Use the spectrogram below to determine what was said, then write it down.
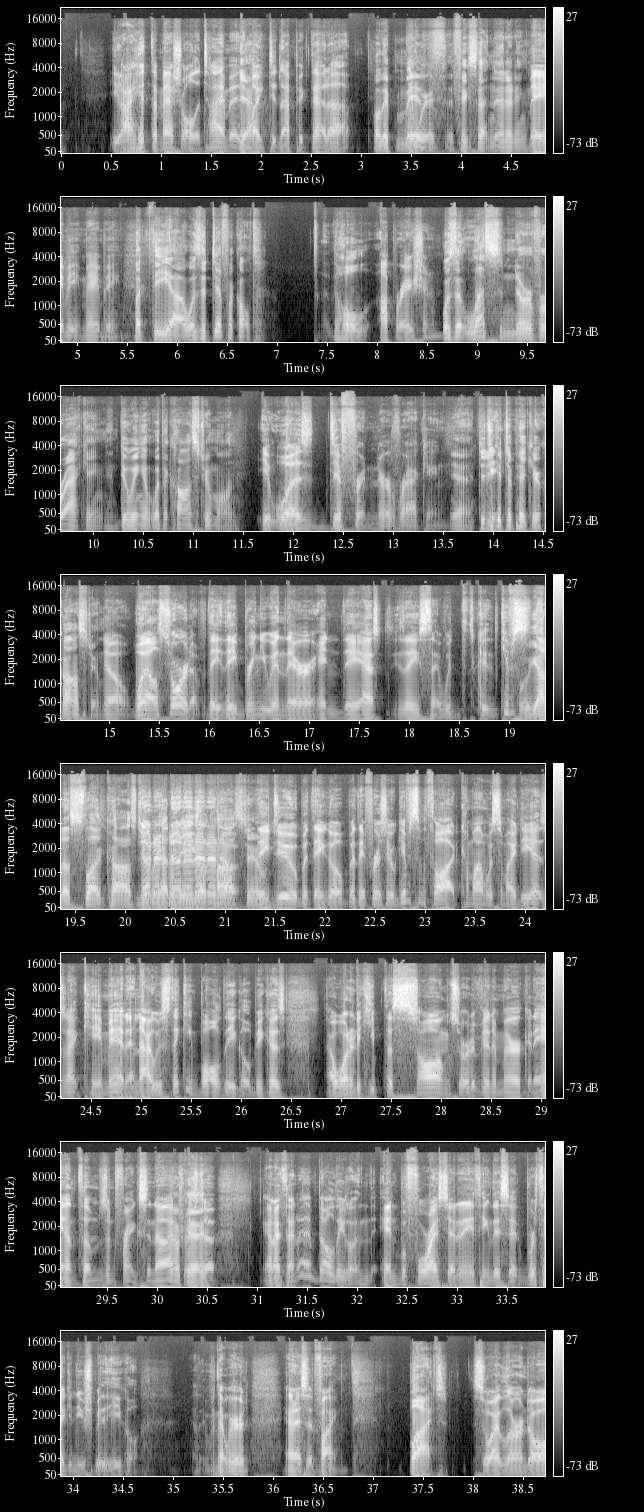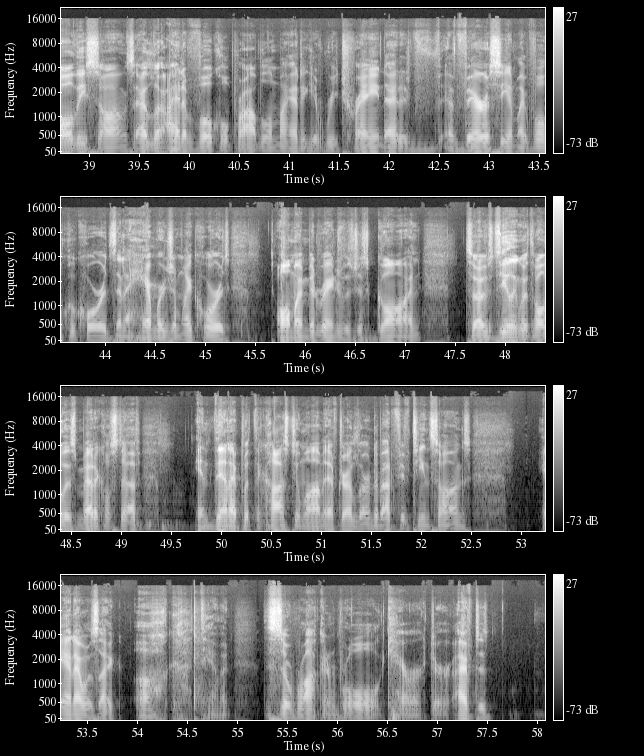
I hit the mesh all the time, and Yeah. Mike did not pick that up. Oh, they may weird? have fixed that in editing. Maybe, maybe But the uh, was it difficult? The whole operation. Was it less nerve wracking doing it with a costume on? It was different, nerve wracking. Yeah. Did you get to pick your costume? No, well, sort of. They they bring you in there and they ask. They say, "Would- "Give us We got a slug costume. no, no, we got no, an no, eagle no, no, no. They do, but they go, but they first go, give some thought. Come on with some ideas. And I came in and I was thinking bald eagle because I wanted to keep the song sort of in American anthems and Frank Sinatra Okay. stuff. And I thought, eh, bald eagle. And, and before I said anything, they said, we're thinking you should be the eagle. Isn't that weird? And I said, fine. But so I learned all these songs. I, lear- I had a vocal problem. I had to get retrained. I had a varice in my vocal cords and a hemorrhage in my cords. All my mid range was just gone. So I was dealing with all this medical stuff. And then I put the costume on after I learned about 15 songs. And I was like, oh, God damn it. this is a rock and roll character. I have to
